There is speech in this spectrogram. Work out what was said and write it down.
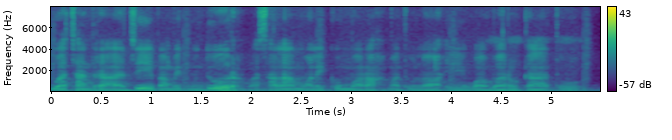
Gua Chandra Aji pamit mundur. Wassalamualaikum warahmatullahi wabarakatuh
